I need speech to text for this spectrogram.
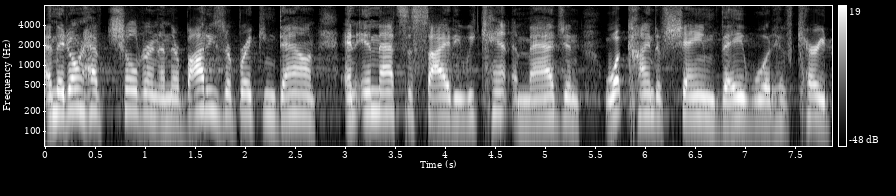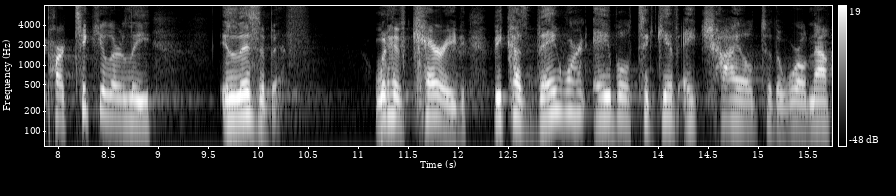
and they don't have children and their bodies are breaking down. And in that society, we can't imagine what kind of shame they would have carried, particularly Elizabeth would have carried because they weren't able to give a child to the world. Now,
